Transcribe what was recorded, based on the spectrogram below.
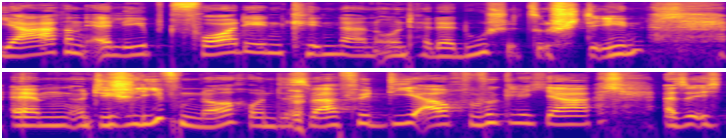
Jahren erlebt, vor den Kindern unter der Dusche zu stehen ähm, und die schliefen noch und es war für die auch wirklich ja, also ich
